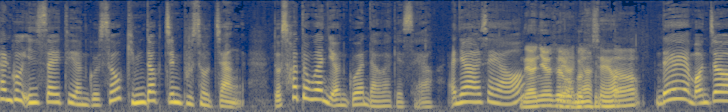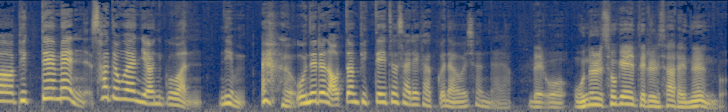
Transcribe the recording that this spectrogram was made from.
한국인사이트 연구소 김덕진 부소장, 또 서동환 연구원 나와 계세요. 안녕하세요. 네, 안녕하세요. 네, 안녕하세요. 네, 먼저 빅데맨 서동환 연구원님. 오늘은 어떤 빅데이터 사례 갖고 나오셨나요? 네, 어, 오늘 소개해드릴 사례는 뭐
